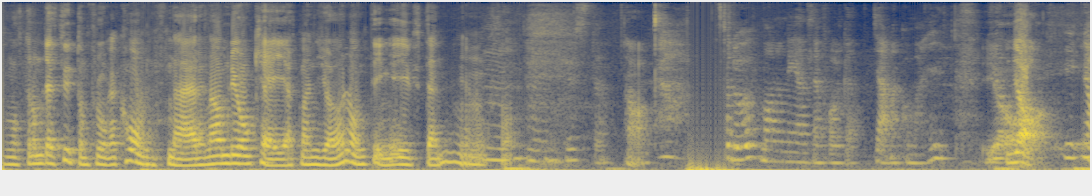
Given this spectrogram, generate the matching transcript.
så måste de dessutom fråga konstnärerna om det är okej att man gör någonting i utställningen Mm. också. Mm. Just det. Ja. Så då uppmanar ni egentligen folk att gärna komma hit? Ja. ja. I, i.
